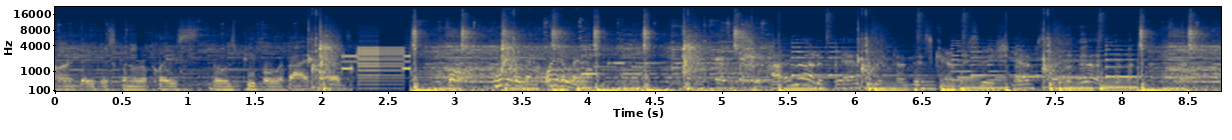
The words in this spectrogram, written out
Aren't they just going to replace those people with iPads? I'm not a bandwidth on this conversation. I'm sorry.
